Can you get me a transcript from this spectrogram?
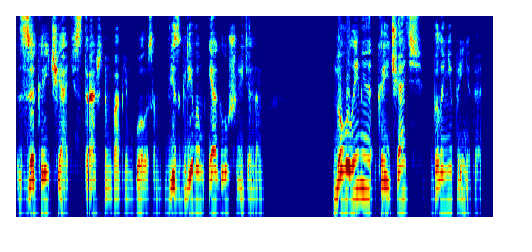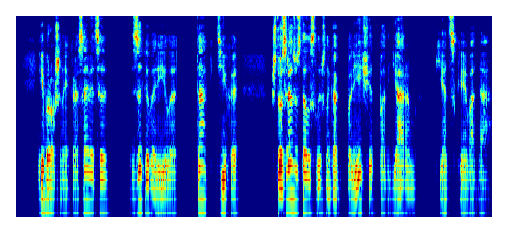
закричать страшным бабьим голосом, визгливым и оглушительным. Но в Улыме кричать было не принято, и брошенная красавица заговорила так тихо, что сразу стало слышно, как плещет под яром кетская вода.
